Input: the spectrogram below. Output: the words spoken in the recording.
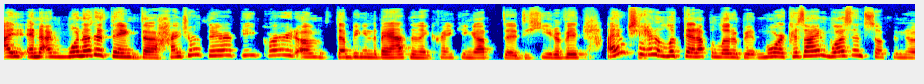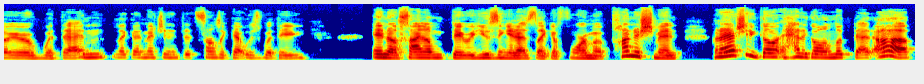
I and I one other thing, the hydrotherapy part of them being in the bath and then cranking up the, the heat of it. I actually had to look that up a little bit more because I wasn't so familiar with that. And like I mentioned, it sounds like that was what they in asylum they were using it as like a form of punishment. But I actually go had to go and look that up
